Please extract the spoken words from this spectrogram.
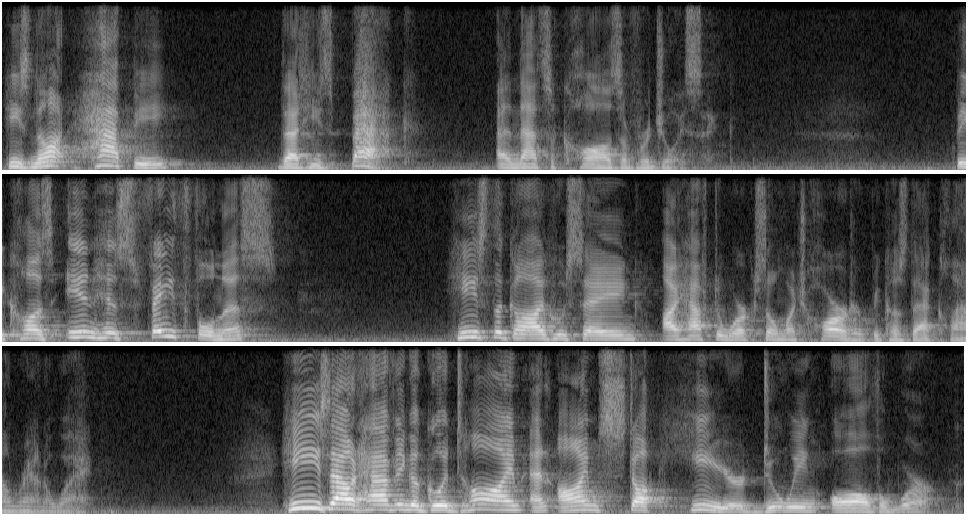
He's not happy that he's back, and that's a cause of rejoicing. Because in his faithfulness, he's the guy who's saying, I have to work so much harder because that clown ran away. He's out having a good time, and I'm stuck here doing all the work.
